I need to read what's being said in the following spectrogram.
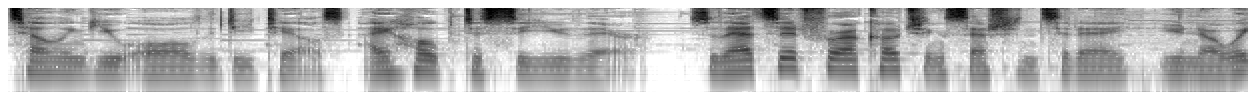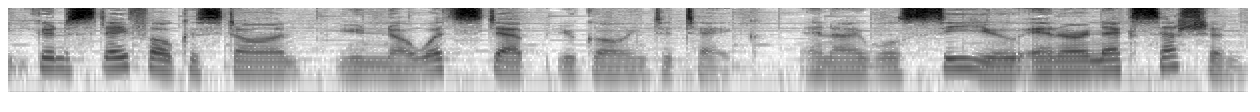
telling you all the details. I hope to see you there. So that's it for our coaching session today. You know what you're going to stay focused on, you know what step you're going to take. And I will see you in our next session.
